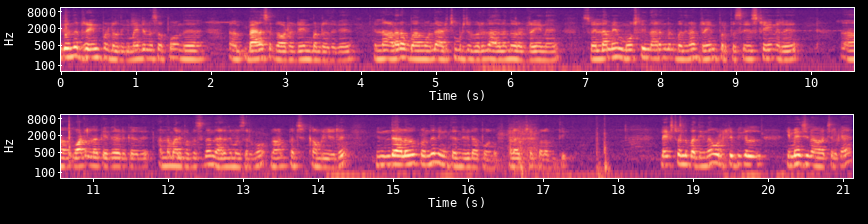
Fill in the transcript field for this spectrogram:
இது வந்து ட்ரெயின் பண்ணுறதுக்கு மெயின்டெனன்ஸ் அப்போ அந்த பேலன்ஸ் இருக்க வாட்டர் ட்ரெயின் பண்ணுறதுக்கு எல்லாம் அலாரம் பாங்க வந்து அடிச்சு முடிச்ச பிறகு அதுலேருந்து ஒரு ட்ரெயின் ஸோ எல்லாமே மோஸ்ட்லி இந்த அரேஞ்ச்மெண்ட் பார்த்தீங்கன்னா ட்ரெயின் பர்பஸு ஸ்ட்ரெயினரு வாட்டரில் இருக்க இதை எடுக்கிறது அந்த மாதிரி பர்பஸ் தான் இந்த அரேஞ்ச்மெண்ட்ஸ் இருக்கும். நாட் மச் காம்ப்ளிகேட்டடு இந்த அளவுக்கு வந்து நீங்கள் தெரிஞ்சுக்கிட்டா போதும் அலாரம் செக் வாலை பற்றி நெக்ஸ்ட் வந்து பார்த்தீங்கன்னா ஒரு டிபிக்கல் இமேஜ் நான் வச்சுருக்கேன்.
